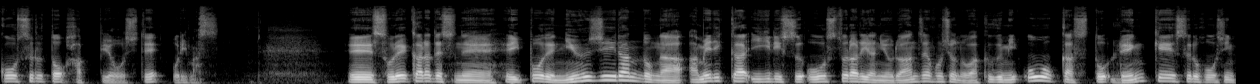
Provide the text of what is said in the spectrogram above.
行すると発表しております。えー、それからですね一方でニュージーランドがアメリカ、イギリス、オーストラリアによる安全保障の枠組みオーカスと連携する方針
